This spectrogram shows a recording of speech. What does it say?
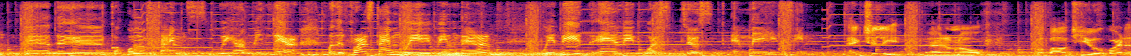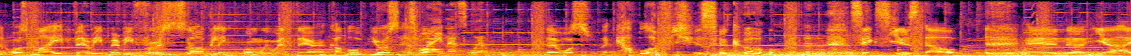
uh, the couple of times we have been there, but the first time we've been there, we did, and it was just amazing. Actually, I don't know about you, but it was my very very first snorkeling when we went there a couple of years as well. Mine as well. That was a couple of years ago, six years now, and uh, yeah, I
